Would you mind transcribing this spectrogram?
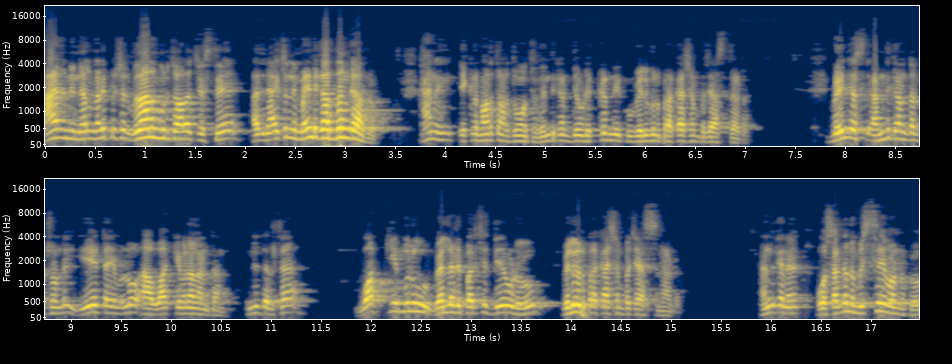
ఆయన నీ నెల నడిపించిన విధానం గురించి ఆలోచిస్తే అది యాక్చువల్లీ మైండ్కి అర్థం కాదు. కానీ ఇక్కడ మాత్రం అర్థమవుతుంది. ఎందుకంటే దేవుడు ఎక్కడ నీకు వెలుగును ప్రకాశింపజేస్తాడు? ఇప్పుడు ఏం చేస్తాడు? అందుకంటాను చూడండి ఏ టైంలో ఆ వాక్యం వినాలంటాను? ఎందుకు తెలుసా? వాక్యములు వెల్లడి పరిచి దేవుడు వెలుగును ప్రకాశింపచేస్తున్నాడు. అందుకని ఓ సండే నువ్వు మిస్ అయ్యవనుకో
